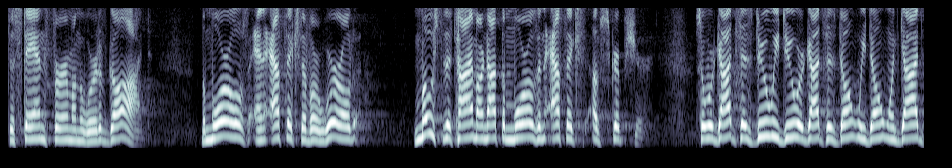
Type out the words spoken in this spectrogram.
to stand firm on the Word of God. The morals and ethics of our world, most of the time, are not the morals and ethics of Scripture. So, where God says do, we do, where God says don't, we don't. When God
